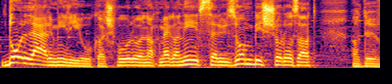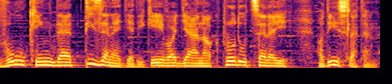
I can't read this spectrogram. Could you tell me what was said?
Dollármilliókat spórolnak meg a népszerű zombis sorozat, a The Walking Dead 11. évadjának producerei a díszleten.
